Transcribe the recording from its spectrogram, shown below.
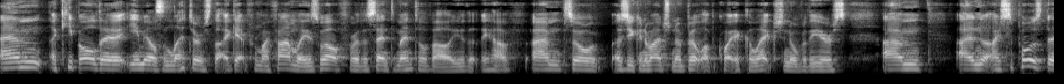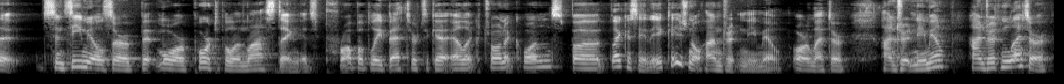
Um, I keep all the emails and letters that I get from my family as well for the sentimental value that they have. Um, so, as you can imagine, I've built up quite a collection over the years. Um, and I suppose that since emails are a bit more portable and lasting, it's probably better to get electronic ones. But like I say, the occasional handwritten email or letter, handwritten email, handwritten letter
